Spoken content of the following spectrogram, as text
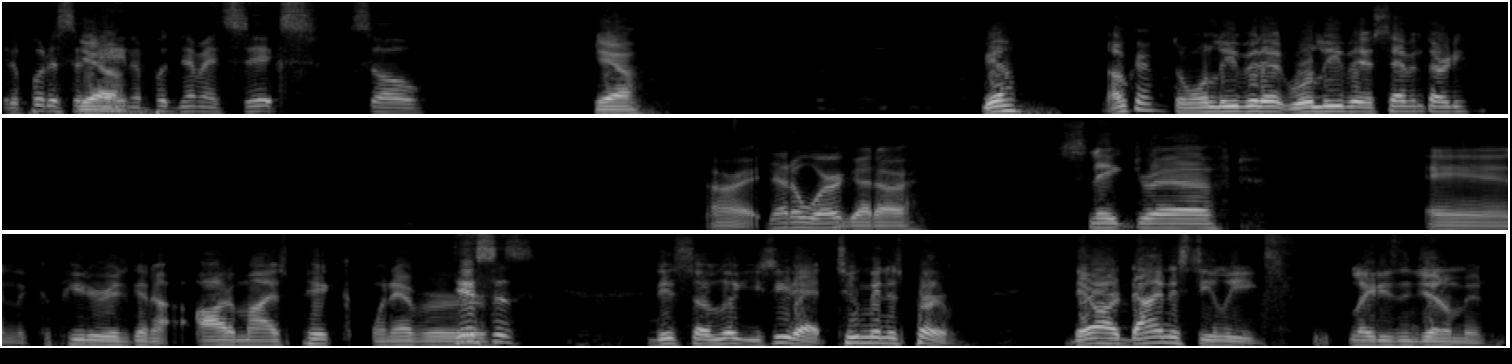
It'll put us at Yeah. eight and put them at six. So Yeah. Yeah. Okay. So we'll leave it at we'll leave it at seven thirty. All right. that'll We work. got our snake draft, and the computer is gonna automate pick whenever This is this. So look, you see that two minutes per. There are dynasty leagues, ladies and gentlemen.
